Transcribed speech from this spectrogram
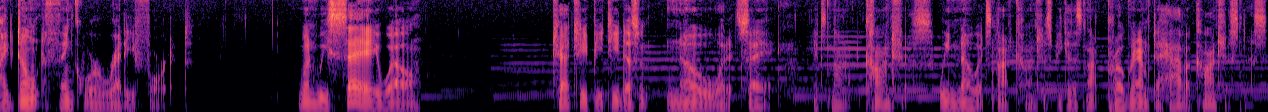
I don't think we're ready for it. When we say, well, ChatGPT doesn't know what it's saying, it's not conscious. We know it's not conscious because it's not programmed to have a consciousness.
